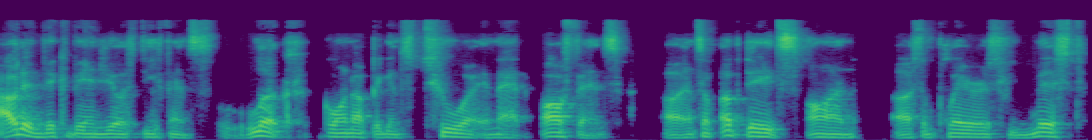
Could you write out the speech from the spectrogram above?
how did Vic Fangio's defense look going up against Tua in that offense? Uh, and some updates on uh, some players who missed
